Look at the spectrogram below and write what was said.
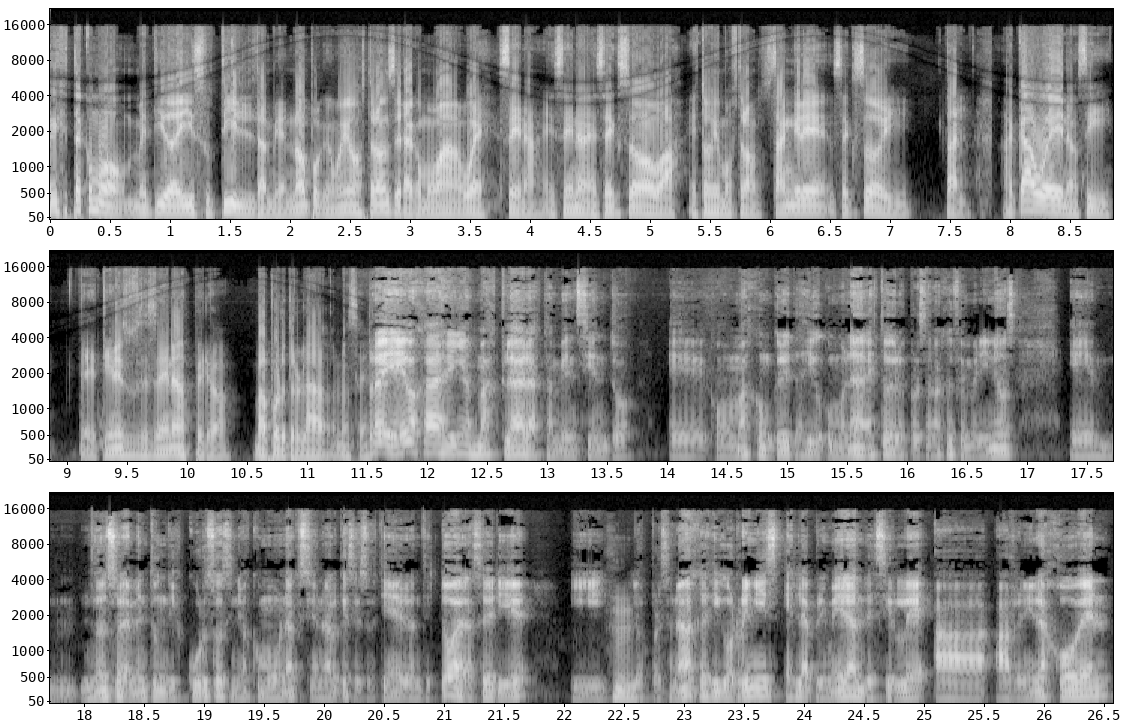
está como metido ahí sutil también, ¿no? Porque Game of Thrones era como, ah, güey, escena, escena de sexo, va, esto es Game of Thrones, sangre, sexo y tal. Acá, bueno, sí, tiene sus escenas, pero va por otro lado, no sé. Ray, hay bajadas líneas más claras también siento, eh, como más concretas, digo, como nada, esto de los personajes femeninos eh, no es solamente un discurso, sino es como un accionar que se sostiene durante toda la serie. Y Hmm. los personajes, digo, Rhaenys es la primera en decirle a, a joven,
